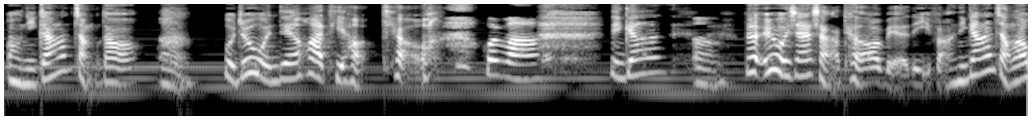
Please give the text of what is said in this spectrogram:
哦，你刚刚讲到，嗯。我觉得我们今天话题好跳，会吗？你刚刚嗯，对，因为我现在想要跳到别的地方。你刚刚讲到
